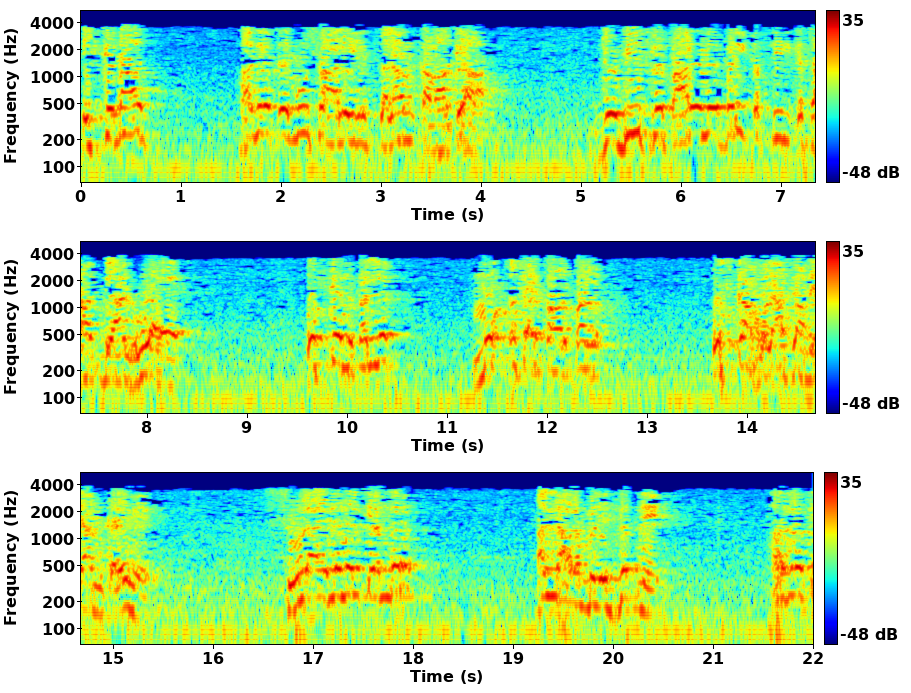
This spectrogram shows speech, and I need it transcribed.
اس کے بعد حضرت موسا علیہ السلام کا واقعہ جو بیسویں پارے میں بڑی تفصیل کے ساتھ بیان ہوا ہے، اس کے متعلق مختصر طور پر اس کا خلاصہ بیان کریں گے۔ سورہ نمل کے اندر اللہ رب العزت نے حضرت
